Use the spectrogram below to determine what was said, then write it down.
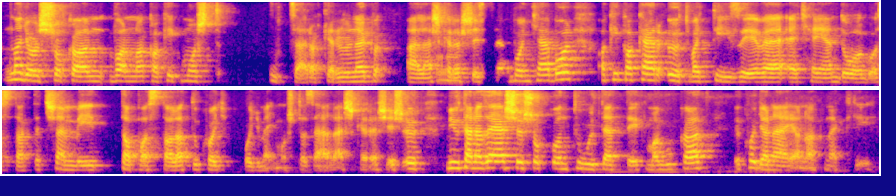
Nagyon sokan vannak, akik most utcára kerülnek álláskeresés mm. szempontjából, akik akár 5 vagy 10 éve egy helyen dolgoztak, tehát semmi tapasztalatuk, hogy hogy megy most az álláskeresés. Ők miután az első sokkon túltették magukat, ők hogyan álljanak neki?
